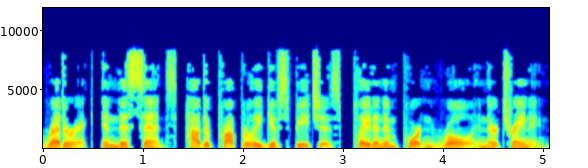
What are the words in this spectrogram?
Rhetoric, in this sense, how to properly give speeches, played an important role in their training.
